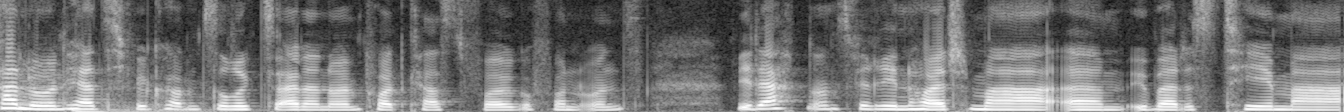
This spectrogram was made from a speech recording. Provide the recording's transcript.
Hallo und herzlich willkommen zurück zu einer neuen Podcast-Folge von uns. Wir dachten uns, wir reden heute mal ähm, über das Thema,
